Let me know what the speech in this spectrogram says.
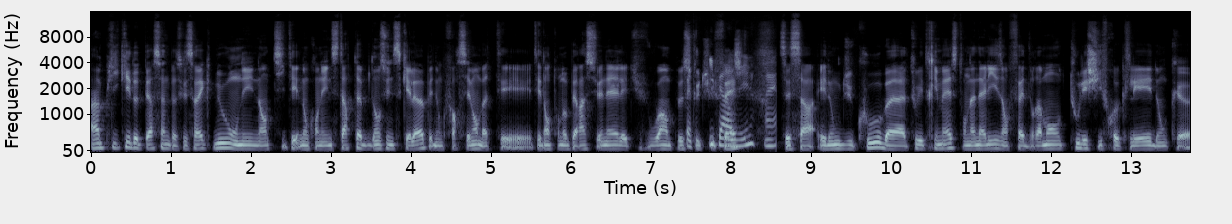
impliquer d'autres personnes parce que c'est vrai que nous, on est une entité, donc on est une startup dans une scale-up et donc forcément, bah, t'es, t'es dans ton opérationnel et tu vois un peu ce que tu hyper fais. agile. Ouais. C'est ça. Et donc, du coup, bah, tous les trimestres, on analyse en fait vraiment tous les chiffres clés. Donc, euh,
